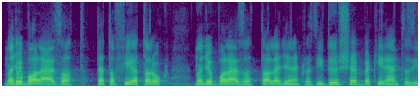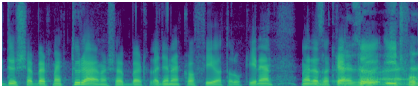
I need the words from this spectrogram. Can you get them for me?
nagyobb alázat. Tehát a fiatalok nagyobb alázattal legyenek az idősebbek iránt, az idősebbek meg türelmesebbek legyenek a fiatalok iránt, mert ez a kettő így, fog,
